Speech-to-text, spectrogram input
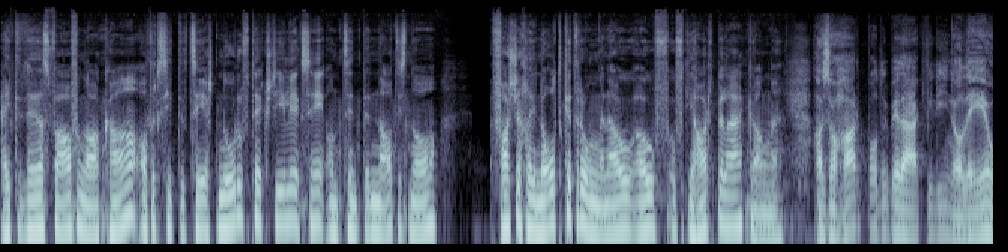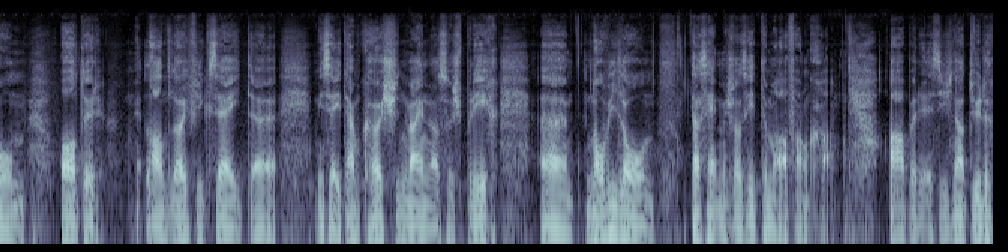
Habt ihr das von Anfang an gehabt? Oder seid ihr zuerst nur auf Textilien gesehen und sind dann nach noch fast ein bisschen notgedrungen auch auf, auf die Hartbeläge gegangen? Also Hartbodenbelag wie Linoleum oder landläufig gesagt, äh, man sagt dem Köschenwein, also sprich äh, Novilon, das hat man schon seit dem Anfang gehabt. Aber es ist natürlich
